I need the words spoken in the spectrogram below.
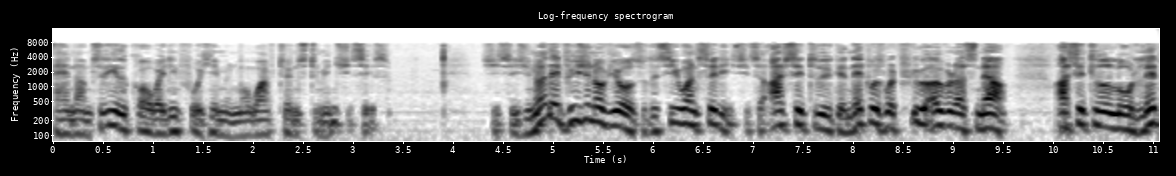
And I'm sitting in the car waiting for him, and my wife turns to me and she says, she says, you know that vision of yours with the C-130? She said, I've said to the, and that was what flew over us now. I said to the Lord, let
